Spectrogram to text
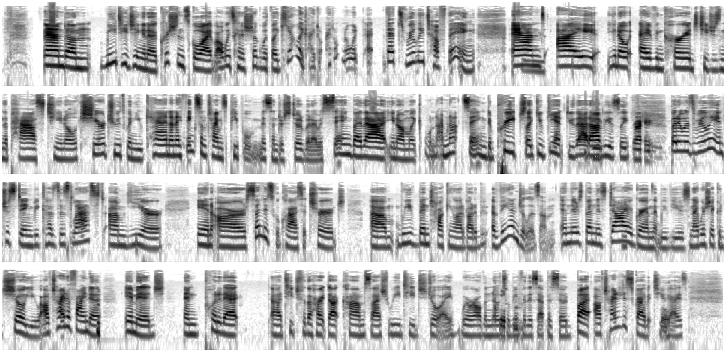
And um, me teaching in a Christian school, I've always kind of struggled with like, yeah, like I don't, I don't know what that's really tough thing. And mm. I, you know, I've encouraged teachers in the past to, you know, like share truth when you can. And I think sometimes people misunderstood what I was saying by that. You know, I'm like, well, I'm not saying to preach, like you can't do that, obviously. Right. But it was really interesting because this last um, year in our Sunday school class at church, um, we've been talking a lot about evangelism, and there's been this diagram that we've used, and I wish I could show you. I'll try to find a image and put it at uh, teachfortheheart.com slash we teach joy where all the notes will be for this episode but i'll try to describe it to you guys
